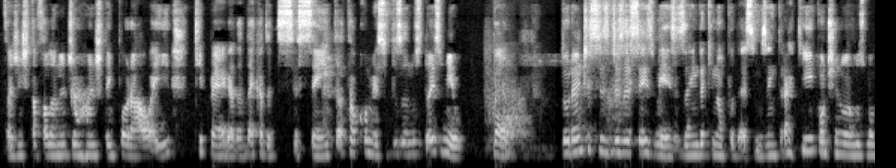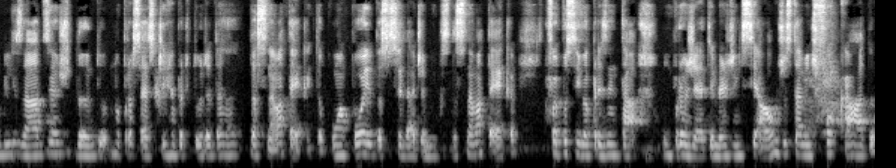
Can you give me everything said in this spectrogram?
Então a gente está falando de um range temporal aí que pega da década de 60 até o começo dos anos 2000. Bom, Durante esses 16 meses, ainda que não pudéssemos entrar aqui, continuamos mobilizados e ajudando no processo de reabertura da, da Cinemateca. Então, com o apoio da Sociedade Amigos da Cinemateca, foi possível apresentar um projeto emergencial justamente focado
